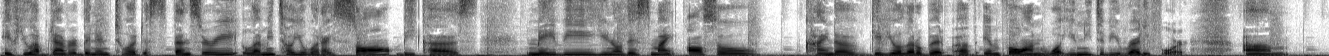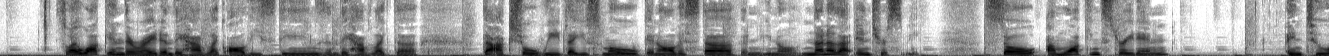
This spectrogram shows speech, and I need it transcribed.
if you have never been into a dispensary, let me tell you what I saw because maybe, you know, this might also kind of give you a little bit of info on what you need to be ready for. Um, so I walk in there, right, and they have like all these things, and they have like the the actual weed that you smoke and all this stuff, and you know, none of that interests me. So I'm walking straight in into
